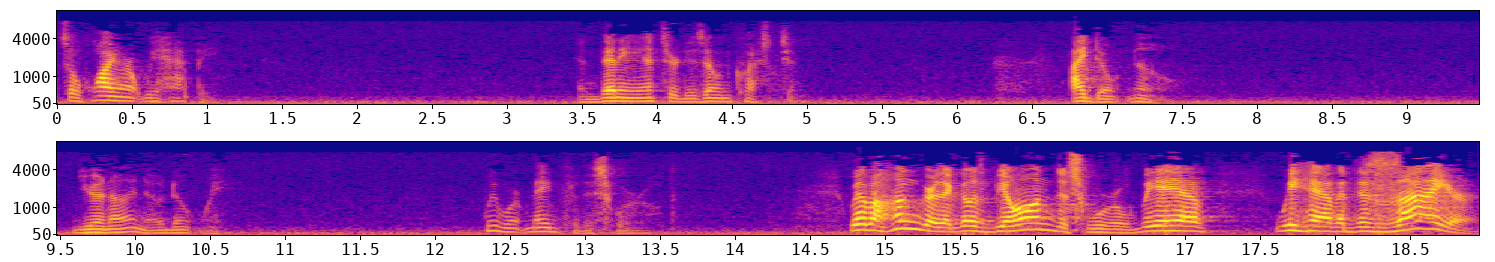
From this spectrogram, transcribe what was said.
So why aren't we happy? And then he answered his own question. I don't know. You and I know, don't we? We weren't made for this world. We have a hunger that goes beyond this world. We have, we have a desire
